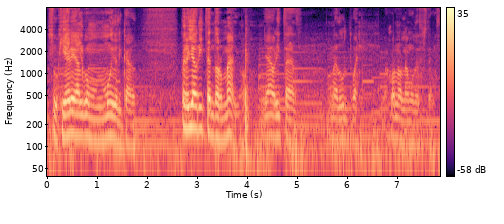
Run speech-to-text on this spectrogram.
sugiere algo muy delicado. Pero ya ahorita es normal, ¿no? Ya ahorita un adulto, bueno, mejor no hablamos de esos temas.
